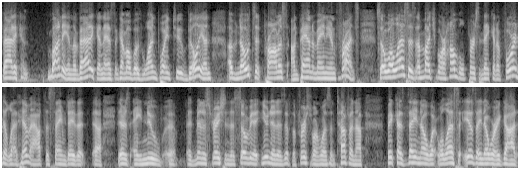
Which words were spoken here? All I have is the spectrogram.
Vatican money and the Vatican has to come up with 1.2 billion of notes it promised on Panamanian fronts. So Walesa is a much more humble person. They can afford to let him out the same day that uh, there's a new uh, administration, the Soviet Union, as if the first one wasn't tough enough. Because they know what Walesa is, they know where he got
